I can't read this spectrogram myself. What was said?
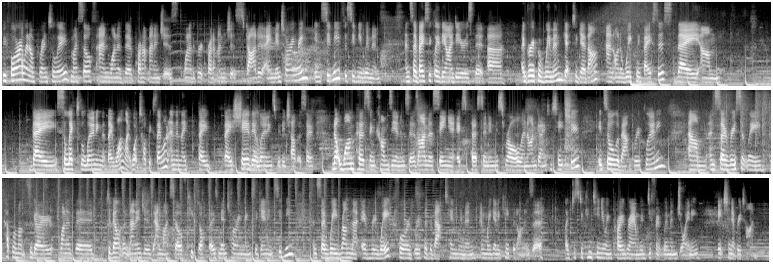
Before I went on parental leave, myself and one of the product managers, one of the group product managers, started a mentoring ring in Sydney for Sydney women. And so basically, the idea is that uh, a group of women get together and on a weekly basis, they um, they select the learning that they want, like what topics they want, and then they, they, they share their learnings with each other. So not one person comes in and says, I'm a senior X person in this role and I'm going to teach you. It's all about group learning. Um, and so recently, a couple of months ago, one of the development managers and myself kicked off those mentoring rings again in Sydney. And so we run that every week for a group of about 10 women and we're going to keep it on as a like just a continuing program with different women joining each and every time.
